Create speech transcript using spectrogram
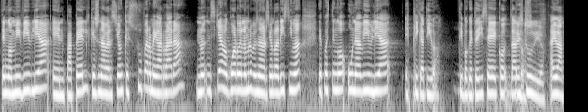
Tengo mi Biblia en papel, que es una versión que es súper mega rara. No, ni siquiera me acuerdo el nombre, pero es una versión rarísima. Después tengo una Biblia explicativa, tipo que te dice datos. estudio. Ahí va.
